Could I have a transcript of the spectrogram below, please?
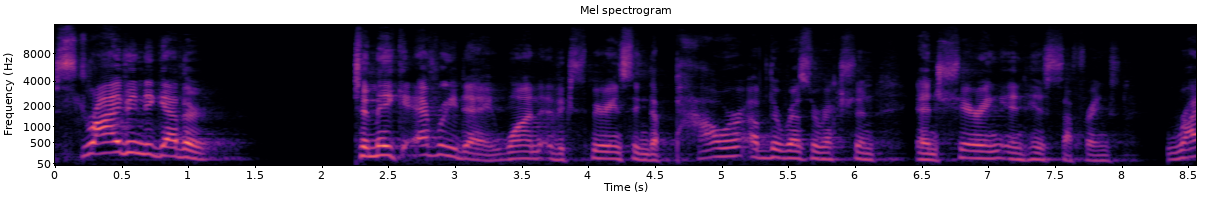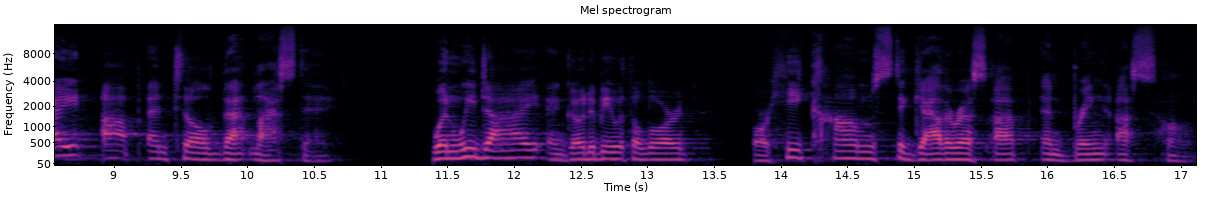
striving together to make every day one of experiencing the power of the resurrection and sharing in his sufferings right up until that last day. when we die and go to be with the Lord, or he comes to gather us up and bring us home.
